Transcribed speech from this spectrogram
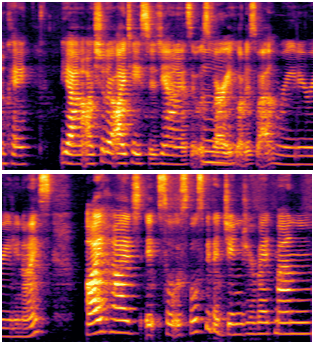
Okay. Yeah, I should have. I tasted Yana's. It was very Mm. good as well. Really, really nice. I had it, so it was supposed to be the gingerbread man.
